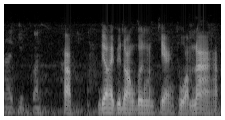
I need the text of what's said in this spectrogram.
ถ่ายคลิปก่อนครับเดี๋ยวให้พี่น้องเบิ่งน้ำแกงถ่วมหน้าครับ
